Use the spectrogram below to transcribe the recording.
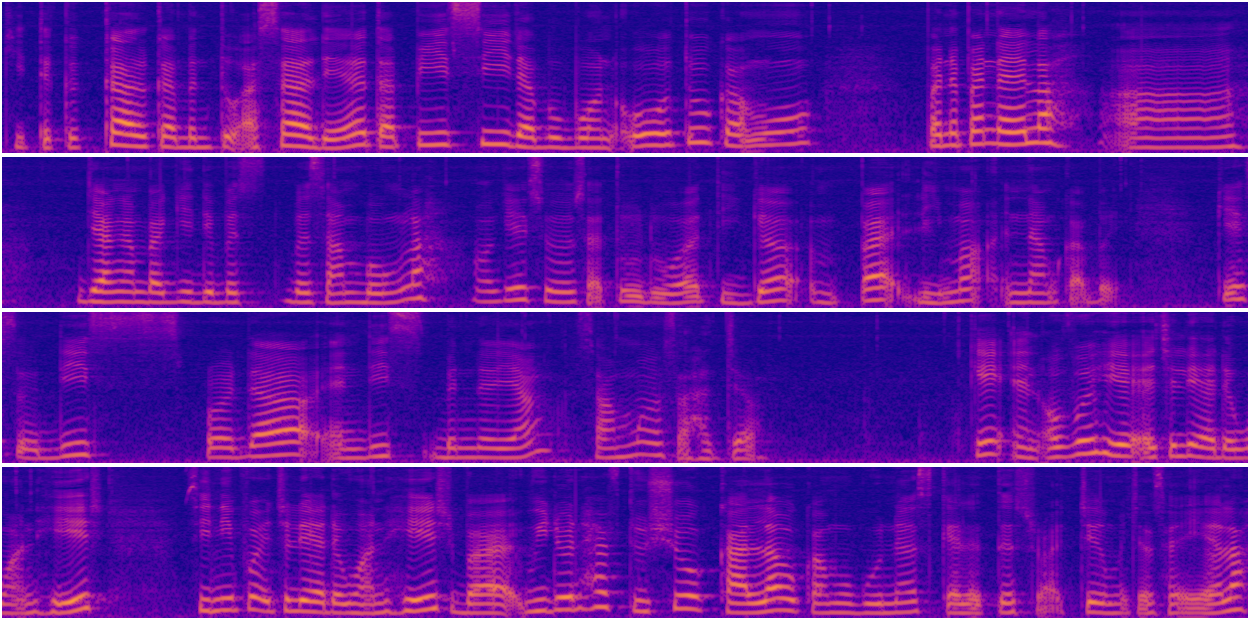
Kita kekalkan bentuk asal dia. Tapi C double bond O tu kamu pandai-pandai lah. Uh, jangan bagi dia bersambung lah. Okay, so 1, 2, 3, 4, 5, 6 carbon. Okay, so this product and this benda yang sama sahaja. Okay, and over here actually ada 1H. Sini pun actually ada 1H but we don't have to show kalau kamu guna skeletal structure macam saya lah.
